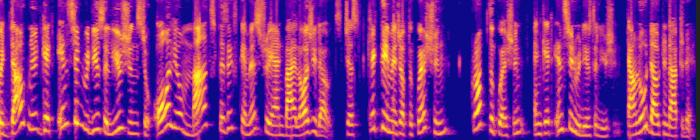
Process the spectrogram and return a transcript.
With Doubtnut, get instant video solutions to all your maths, physics, chemistry, and biology doubts. Just click the image of the question, crop the question, and get instant video solution. Download Doubtnut app today.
